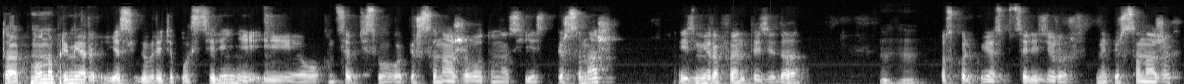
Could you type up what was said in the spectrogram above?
Так, ну, например, если говорить о пластилине и о концепте своего персонажа, вот у нас есть персонаж из мира фэнтези, да, угу. поскольку я специализируюсь на персонажах.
